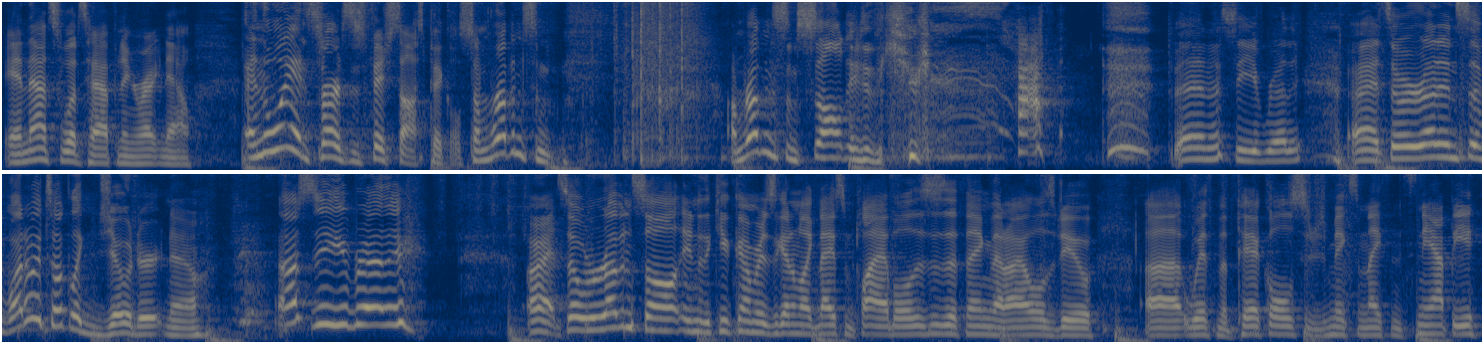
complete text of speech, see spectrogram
And that's what's happening right now. And the way it starts is fish sauce pickles. So I'm rubbing some, I'm rubbing some salt into the cucumber. Ben, I see you, brother. All right, so we're running some, why do I talk like Joe Dirt now? I see you, brother. All right, so we're rubbing salt into the cucumbers to get them like nice and pliable. This is a thing that I always do uh, with my pickles to just make them nice and snappy.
